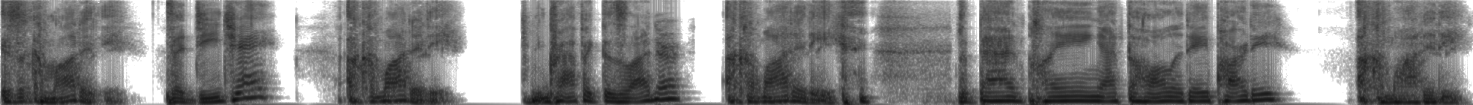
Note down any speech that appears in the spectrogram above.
is a commodity. The DJ, a commodity. Graphic designer, a commodity. the band playing at the holiday party, a commodity.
